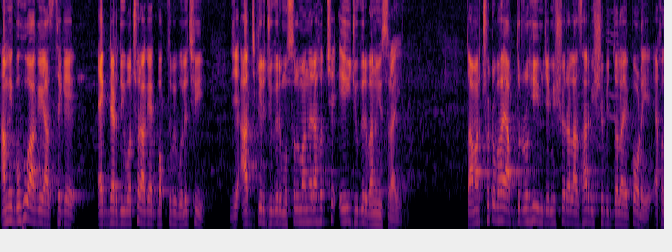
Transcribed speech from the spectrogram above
আমি বহু আগে, আজ থেকে এক দেড় দুই বছর আগে এক বক্তব্যে বলেছি যে আজকের যুগের মুসলমানেরা হচ্ছে এই যুগের বানু ইসরাইল। তো আমার ছোট ভাই আব্দুর রহিম যে মিশর আল আজহার বিশ্ববিদ্যালয়ে পড়ে, এখন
